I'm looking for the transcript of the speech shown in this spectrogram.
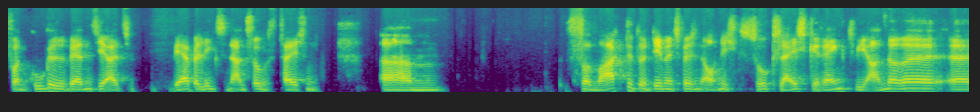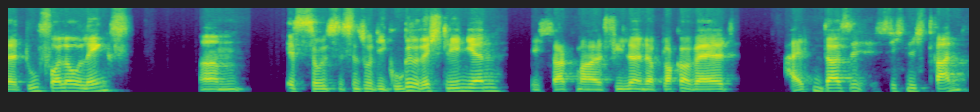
von Google werden sie als Werbelinks in Anführungszeichen ähm, vermarktet und dementsprechend auch nicht so gleich gerankt wie andere äh, Do-Follow-Links. Ähm, ist so, das sind so die Google-Richtlinien. Ich sag mal, viele in der Bloggerwelt halten da sich nicht dran,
